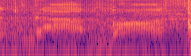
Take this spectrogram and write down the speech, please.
Die boss.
